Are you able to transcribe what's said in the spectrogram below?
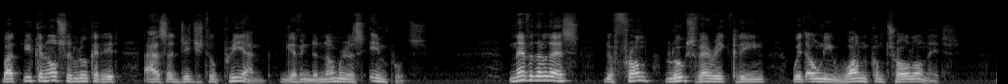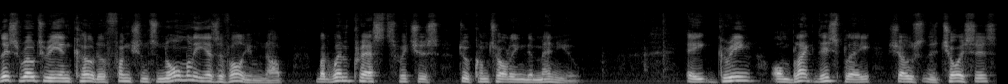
but you can also look at it as a digital preamp giving the numerous inputs. Nevertheless the front looks very clean with only one control on it. This rotary encoder functions normally as a volume knob but when pressed switches to controlling the menu. A green on black display shows the choices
